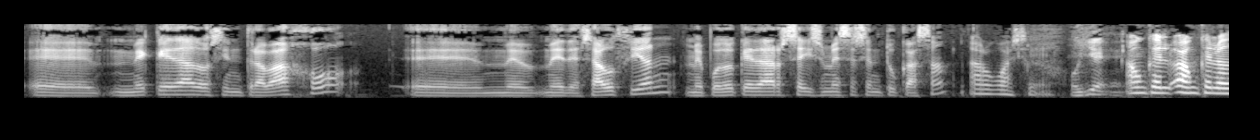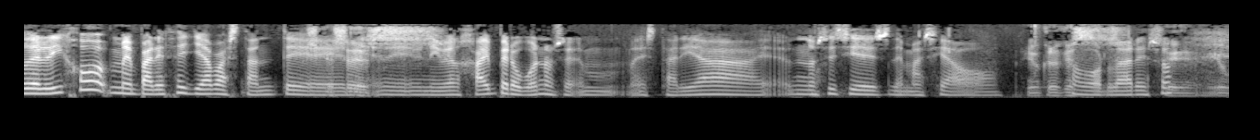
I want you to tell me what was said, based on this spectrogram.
eh, me he quedado sin trabajo, eh, me, me desahucian, ¿me puedo quedar seis meses en tu casa? Algo así. Oye, Aunque, aunque lo del hijo me parece ya bastante Es que es- nivel high, pero bueno, se- estaría... No sé si es demasiado... Yo creo que es- Abordar eso. sí, yo-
